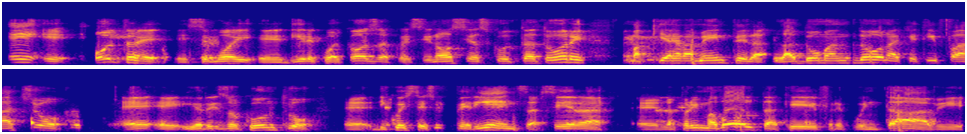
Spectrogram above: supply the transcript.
e, e oltre, e se vuoi eh, dire qualcosa a questi nostri ascoltatori, ma chiaramente la, la domandona che ti faccio è, è il resoconto eh, di questa esperienza, se era eh, la prima volta che frequentavi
